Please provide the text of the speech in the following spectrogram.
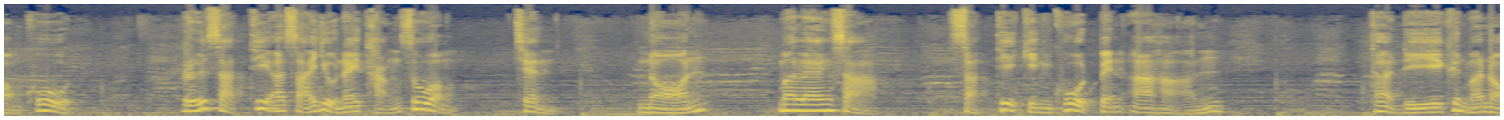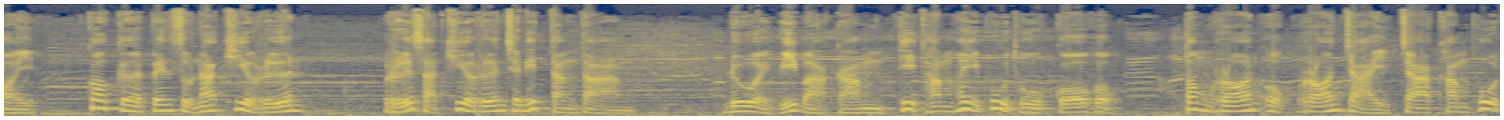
องคูด หรือสัตว์ที่อาศัยอยู่ในถังส้วม เช่น หนอน แมลงสาบ สัตว์ที่กินคูดเป็นอาหาร ถ้าดีขึ้นมาหน่อย ก็เกิดเป็นสุนัขขี้เรื้อน หรือสัตว์ขี้เรื้อนชนิดต่างๆ ด้วยวิบากกรรมที่ทำให้ผู้ถูกโกหก ต้องร้อนอกร้อนใจจากคำพูด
